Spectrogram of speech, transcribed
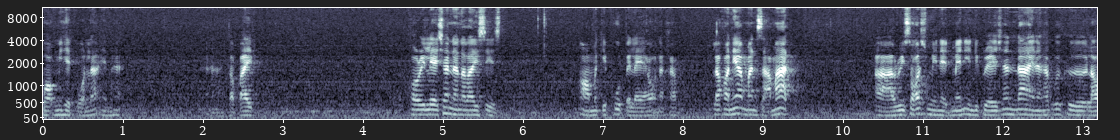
บอกมีเหตุผลแล้วเห็นไหมฮะต่อไป correlation analysis อ๋อเมื่อกี้พูดไปแล้วนะครับ แล้วคราวนี้มันสามารถ resource management integration ได้นะครับ ก็คือเรา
